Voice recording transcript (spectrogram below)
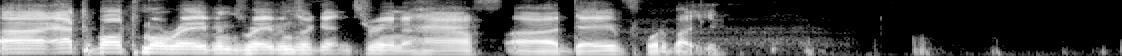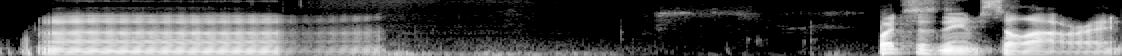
uh, at the Baltimore Ravens, Ravens are getting three and a half. Uh, Dave, what about you? Uh, What's his name still out, right?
